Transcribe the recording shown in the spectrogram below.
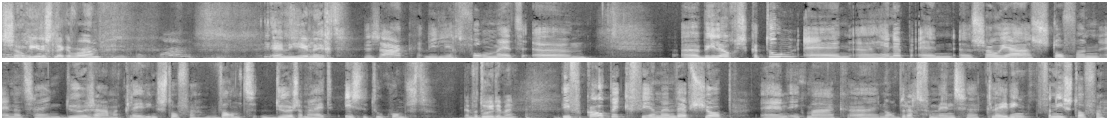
Zo, hier is het lekker warm. Hier is lekker warm. En hier ligt? De zaak die ligt vol met ehm, biologische katoen en hennep en sojastoffen. En dat zijn duurzame kledingstoffen, want duurzaamheid is de toekomst. En wat doe je ermee? Die verkoop ik via mijn webshop. En ik maak uh, in opdracht van mensen kleding van die stoffen.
